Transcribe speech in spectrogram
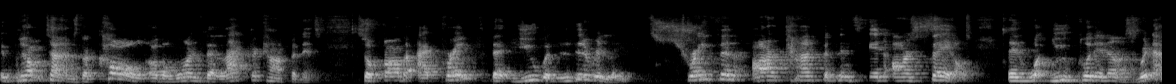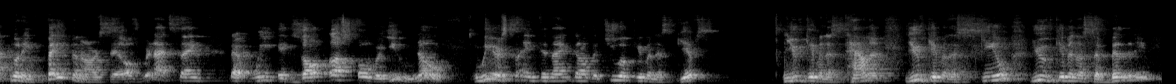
And Sometimes the called are the ones that lack the confidence. So, Father, I pray that you would literally strengthen our confidence in ourselves and what you've put in us. We're not putting faith in ourselves. We're not saying that we exalt us over you. No, we are saying tonight, God, that you have given us gifts. You've given us talent. You've given us skill. You've given us ability.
